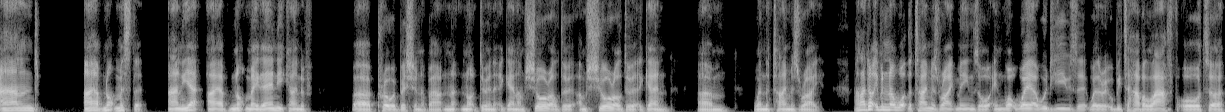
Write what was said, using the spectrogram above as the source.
and I have not missed it, and yet I have not made any kind of uh, prohibition about n- not doing it again. I'm sure I'll do it. I'm sure I'll do it again um, when the time is right. And I don't even know what the time is right means or in what way I would use it, whether it would be to have a laugh or to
